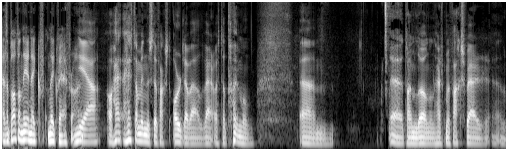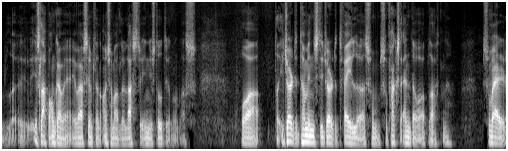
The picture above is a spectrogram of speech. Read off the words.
Eller platan er nek, nek herfra. Ja, og hetta minnes det faktisk ordelig vel hver og etter tøymon. Um, eh time learn och här med fax var i slapp angave jag var simpelt ansamad laster in i studion och lass og då i gjorde det minst i gjorde det fel som så faktiskt ända av plattorna som var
